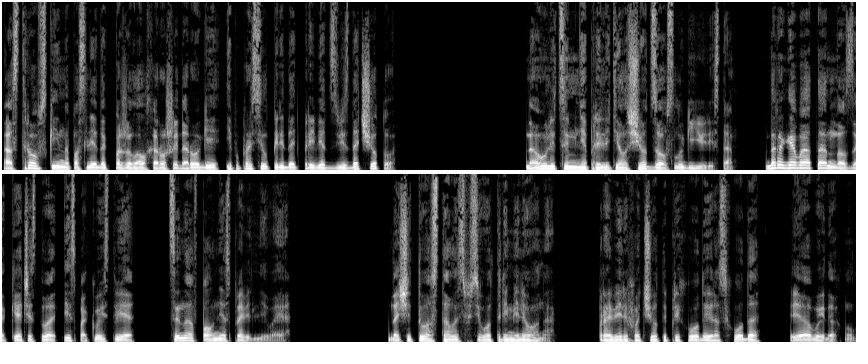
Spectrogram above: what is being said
Островский напоследок пожелал хорошей дороги и попросил передать привет звездочету. На улице мне прилетел счет за услуги юриста. Дороговато, но за качество и спокойствие цена вполне справедливая. На счету осталось всего 3 миллиона. Проверив отчеты прихода и расхода, я выдохнул.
